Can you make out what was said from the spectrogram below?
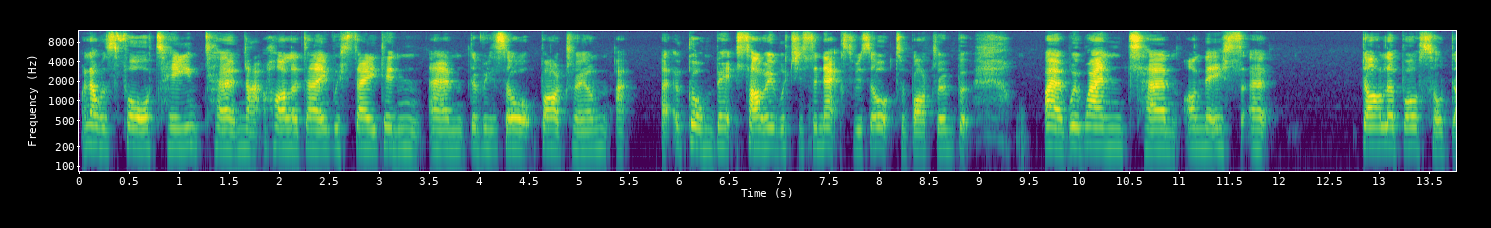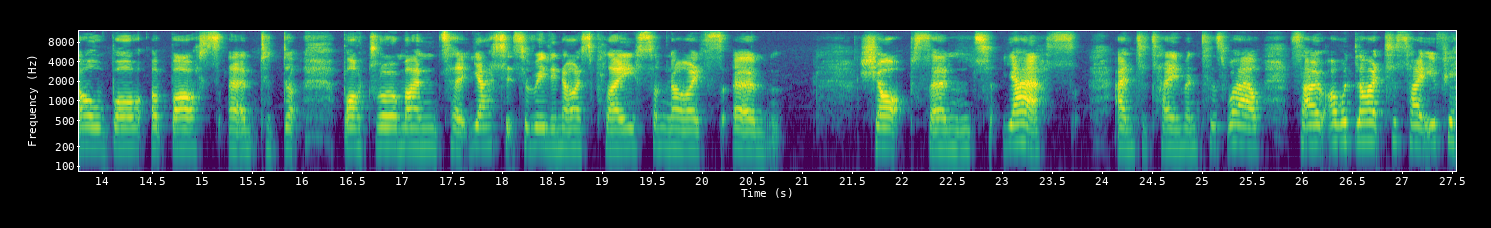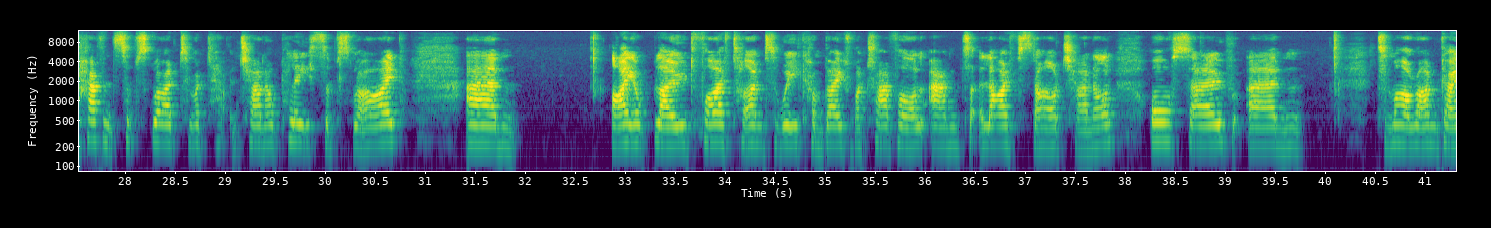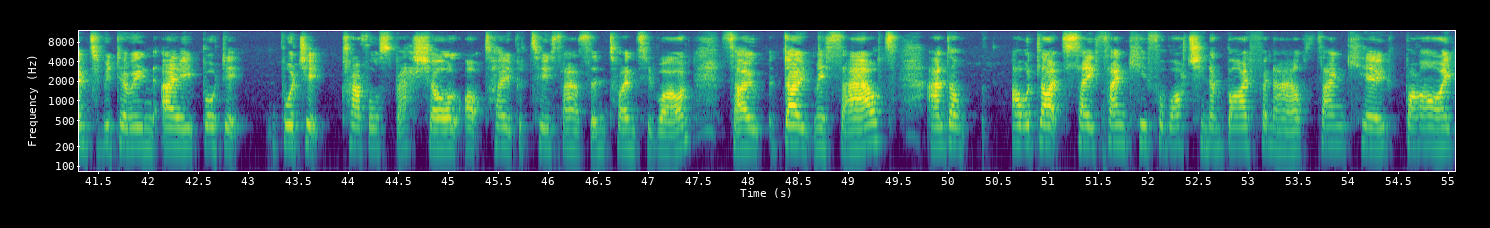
when I was 14 turned that holiday we stayed in um, the resort Bodrum at, at Gumbet sorry which is the next resort to Bodrum but uh, we went um, on this uh, dollar bus or dole bus um, to D Bodrum and uh, yes it's a really nice place some nice um, shops and yes entertainment as well. So I would like to say if you haven't subscribed to my channel please subscribe. Um, I upload five times a week on both my travel and lifestyle channel. Also um, tomorrow I'm going to be doing a budget budget travel special October 2021 so don't miss out. And I'll I would like to say thank you for watching and bye for now. Thank you. Bye.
